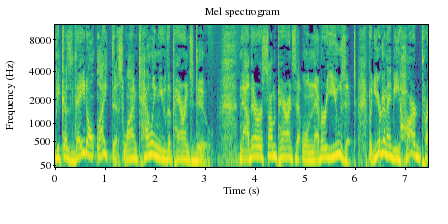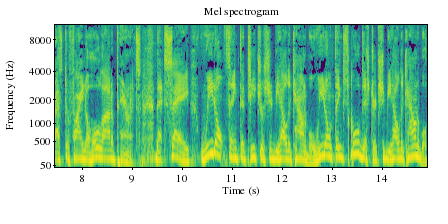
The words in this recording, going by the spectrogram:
because they don't like this. Well, I'm telling you, the parents do. Now, there are some parents that will never use it, but you're going to be hard pressed to find a whole lot of parents that say, we don't think that teachers should be held accountable. We don't think school districts should be held accountable.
